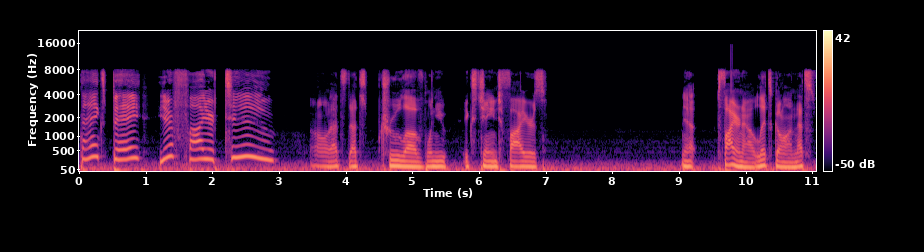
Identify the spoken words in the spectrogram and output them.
thanks, Bay. You're fire too. Oh, that's that's true love when you exchange fires. Yeah, fire now. Lit's gone. That's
